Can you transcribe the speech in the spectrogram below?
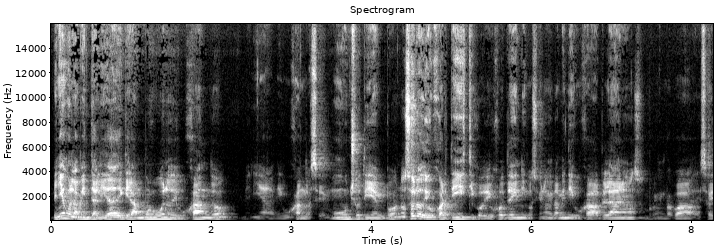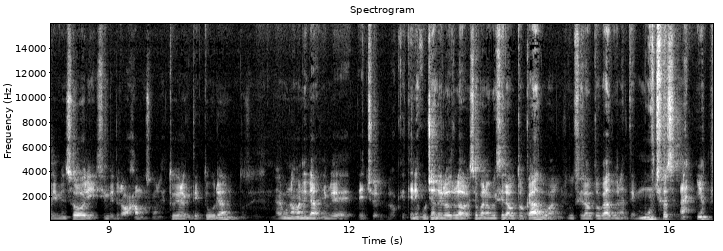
venía con la mentalidad de que era muy bueno dibujando, venía dibujando hace mucho tiempo, no solo dibujo artístico, dibujo técnico, sino que también dibujaba planos, mi papá es agrimensor y siempre trabajamos con el estudio de arquitectura, entonces de alguna manera, de hecho, los que estén escuchando del otro lado que sepan lo que es el AutoCAD, bueno, yo usé el AutoCAD durante muchos años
